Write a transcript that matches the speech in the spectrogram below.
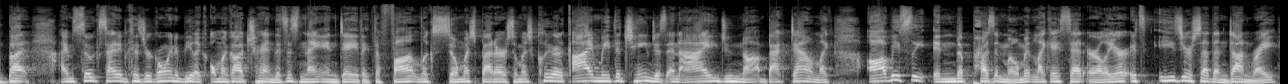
But I'm so excited because you're going to be like, oh my God, Tran, this is night and day. Like the font looks so much better, so much clearer. I made the changes and I do not back down. Like, obviously, in the present moment, like I said earlier, it's easier said than done, right?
